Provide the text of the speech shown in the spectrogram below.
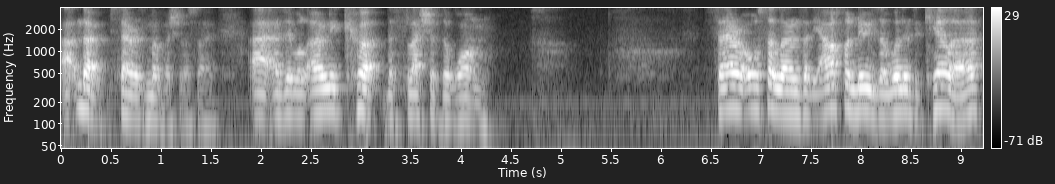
Uh, no, Sarah's mother, should I say, uh, as it will only cut the flesh of the one. Sarah also learns that the Alpha News are willing to kill her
